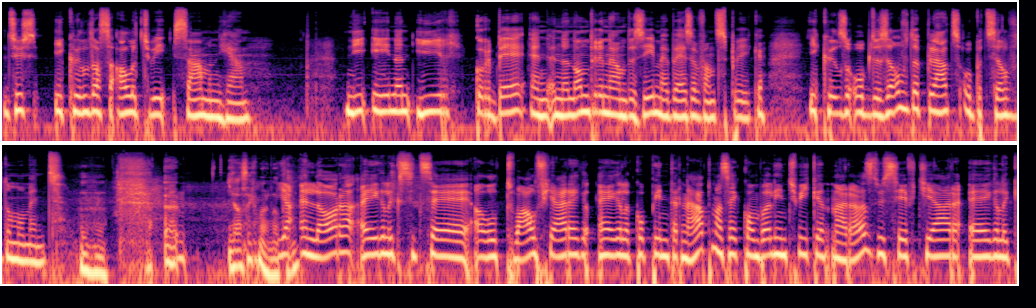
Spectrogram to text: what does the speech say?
Dus ik wil dat ze alle twee samen gaan. Niet ene hier kortbij en, en een andere aan de zee, met wijze van spreken. Ik wil ze op dezelfde plaats, op hetzelfde moment. Eh, ja, zeg maar. Ja, en Laura, eigenlijk zit zij al twaalf jaar eigenlijk- op internaat, maar zij komt wel in het weekend naar huis. Dus ze heeft jaren eigenlijk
